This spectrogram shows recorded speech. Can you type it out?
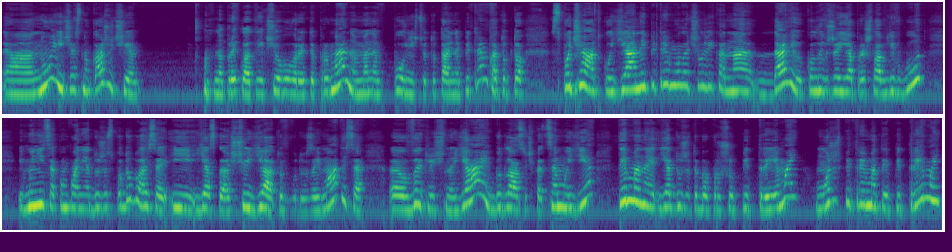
Е, Ну і чесно кажучи, От, наприклад, якщо говорити про мене, в мене повністю тотальна підтримка. Тобто, спочатку я не підтримувала чоловіка. На далі, коли вже я прийшла в Лівгуд, і мені ця компанія дуже сподобалася, і я сказала, що я тут буду займатися. е, Виключно я, і, будь ласка, це моє. Ти мене, я дуже тебе прошу, підтримай. Можеш підтримати, підтримай.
